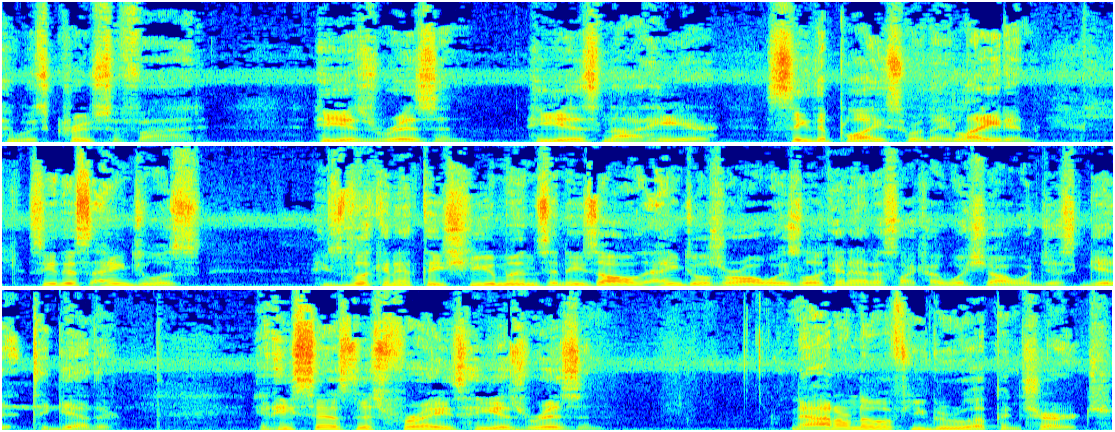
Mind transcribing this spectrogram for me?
who was crucified. He is risen. He is not here. See the place where they laid him." See, this angel is he's looking at these humans, and he's all the angels are always looking at us like, "I wish y'all would just get it together." And he says this phrase, "He is risen." Now, I don't know if you grew up in church,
